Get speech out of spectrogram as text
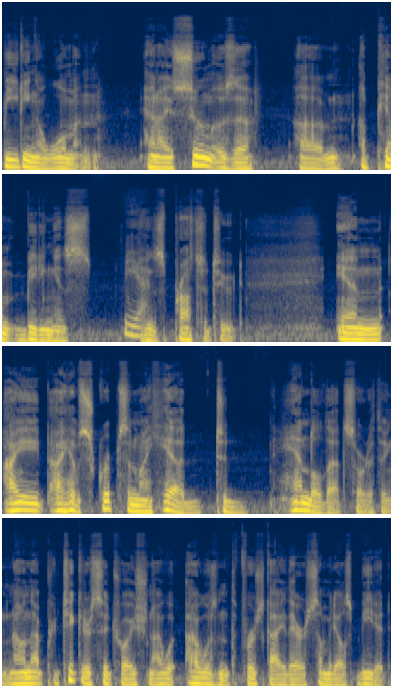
beating a woman, and I assume it was a um, a pimp beating his Yeah. his prostitute. And I I have scripts in my head to handle that sort of thing. Now in that particular situation, I w- I wasn't the first guy there; somebody else beat it.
